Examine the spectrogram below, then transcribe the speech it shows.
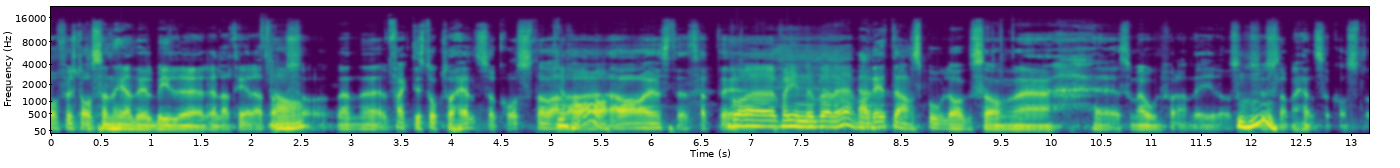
och förstås en hel del bilrelaterat ja. också. Men eh, faktiskt också hälsokost av alla. Jaha. Ja, just det. Så att, eh, vad, vad innebär det? Ja, det är ett dansbolag som, eh, eh, som jag är ordförande i då, som mm. sysslar med hälsokost. Då.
